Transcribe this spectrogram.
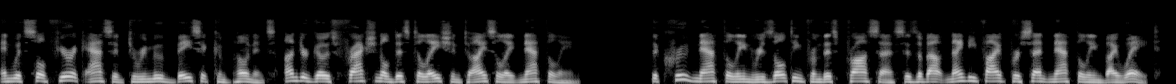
and with sulfuric acid to remove basic components, undergoes fractional distillation to isolate naphthalene. The crude naphthalene resulting from this process is about 95% naphthalene by weight.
